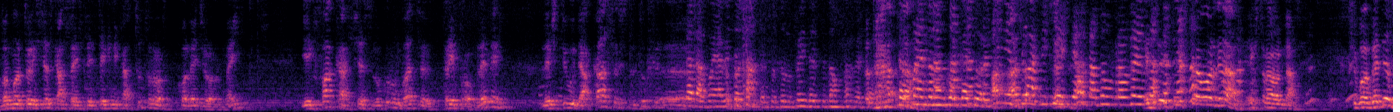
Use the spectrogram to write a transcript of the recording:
Vă mărturisesc că asta este tehnica tuturor colegilor mei. Ei fac acest lucru, învață trei probleme, le știu de acasă și se duc... uh, Da, da, voi să aveți o facă- șansă să să-l prindeți pe domnul profesor. Da, să da. puneți în încurcătură. Cine A- îți asta- place chestia asta, domnul profesor? Este, este extraordinar, extraordinar. Și mă vedeți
